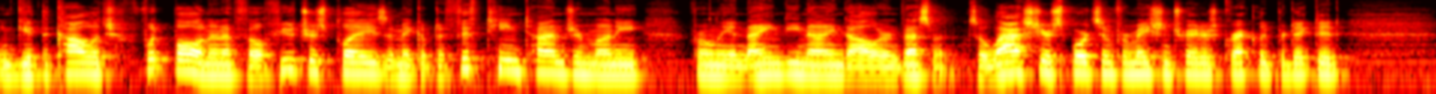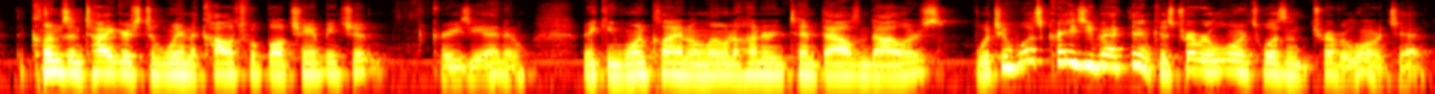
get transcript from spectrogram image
and get the college football and NFL futures plays and make up to 15 times your money for only a $99 investment. So last year, sports information traders correctly predicted the Clemson Tigers to win the college football championship. Crazy, I know. Making one client alone $110,000, which it was crazy back then because Trevor Lawrence wasn't Trevor Lawrence yet.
